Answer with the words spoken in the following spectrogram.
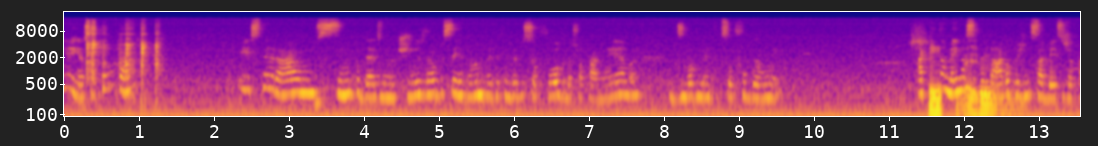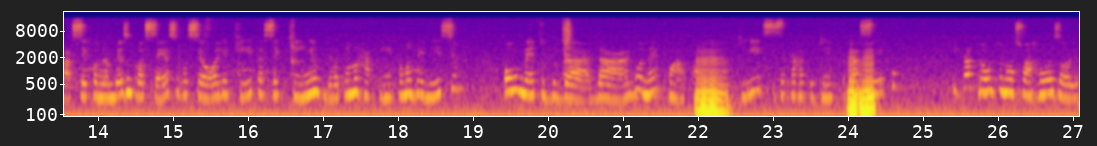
E aí é só tampar e esperar uns 5, 10 minutinhos, vai observando, vai depender do seu fogo, da sua panela, do desenvolvimento do seu fogão aí. Aqui Cinco, também na segunda água, pra gente saber se já tá seco ou não, é o mesmo processo, você olha aqui, tá sequinho, deu até uma rapinha, que é uma delícia. Ou o método da, da água, né, com a, com a Hum. aqui, se secar rapidinho, fica Uhum. seco. E tá pronto o nosso arroz, olha,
